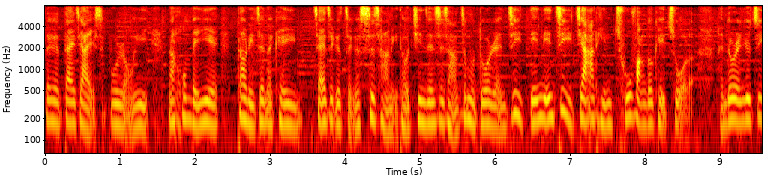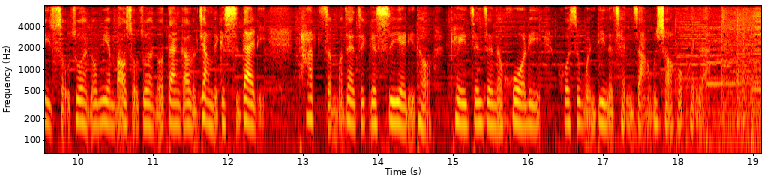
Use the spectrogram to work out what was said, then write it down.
这个代价也是不容易。那烘焙业到底真的可以在这个整个市场里头竞争市场这么多人，自己连连自己家庭厨房都可以做了，很多人就自己手做很多面包，手做很多蛋糕的这样的一个时代里，他怎么在这个事业里头可以真正的获利，或是稳定的成长？我们稍后回来。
